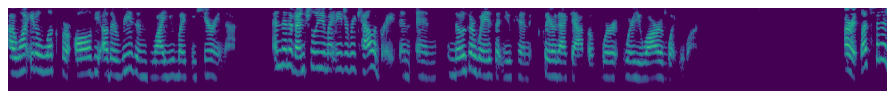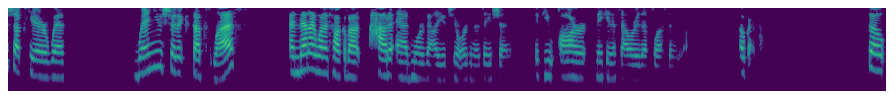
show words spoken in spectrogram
i want you to look for all the other reasons why you might be hearing that and then eventually you might need to recalibrate and, and, and those are ways that you can clear that gap of where, where you are and what you want all right, let's finish up here with when you should accept less. And then I want to talk about how to add more value to your organization if you are making a salary that's less than you want. Okay. So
